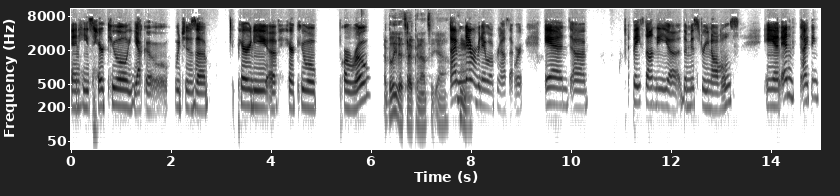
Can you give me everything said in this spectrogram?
and he's Hercule Yakko, which is a parody of Hercule Poirot. I believe that's how I pronounce it, yeah. I've never been able to pronounce that word. And uh, based on the uh, the mystery novels, and and I think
